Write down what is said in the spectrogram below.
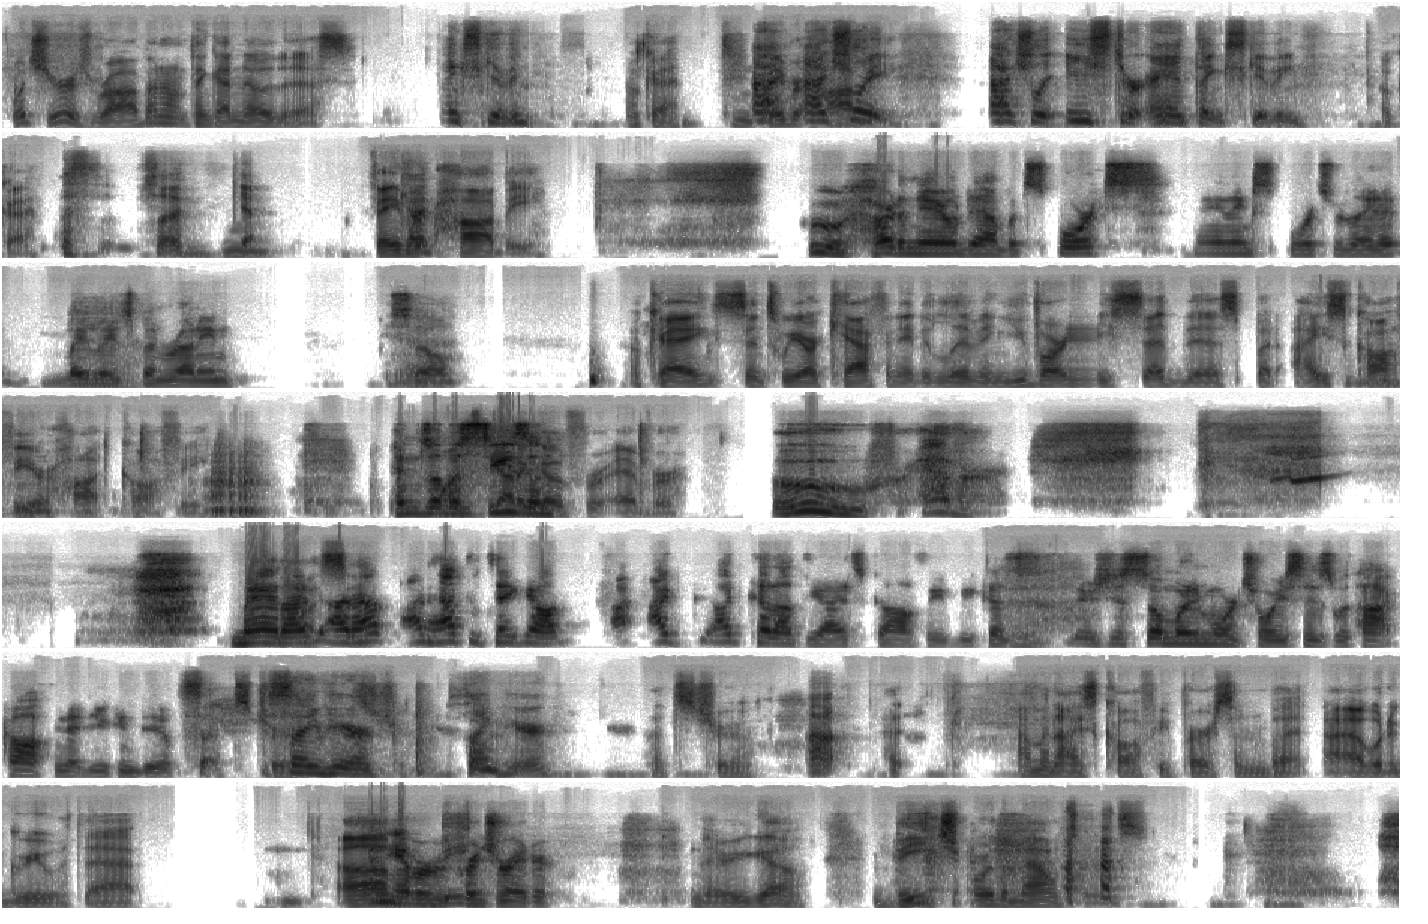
What's yours, Rob? I don't think I know this. Thanksgiving. Okay. Uh, Favorite actually, hobby? actually, Easter and Thanksgiving. Okay. So, yeah. Favorite Okay. hobby? Ooh, hard to narrow down, but sports, anything sports related. Lately, Yeah. it's been running. So, Okay, since we are caffeinated living, you've already said this, but iced coffee or hot coffee? depends on the season. Go forever. Ooh, forever. Man, I'd, I'd, have, I'd have to take out, I- I'd, I'd cut out the iced coffee because there's just so many more choices with hot coffee that you can do. That's true. Same here. That's true. Same here. That's true. Uh, I- I'm an iced coffee person, but I would agree with that. and Um, you have a be- refrigerator. there you go. Beach or the mountains?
